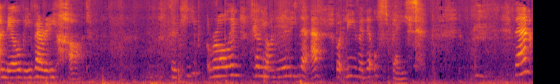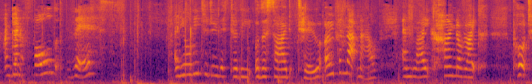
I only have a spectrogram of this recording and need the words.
and it'll be very hard. So keep rolling till you're nearly there but leave a little space. Then I'm going to fold this and you'll need to do this to the other side too. Open that mouth and like kind of like put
